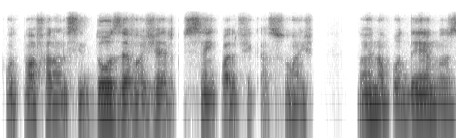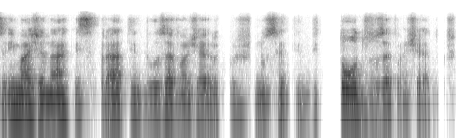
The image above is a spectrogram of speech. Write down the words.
continuar falando assim dos evangélicos sem qualificações, nós não podemos imaginar que se trate dos evangélicos no sentido de todos os evangélicos.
